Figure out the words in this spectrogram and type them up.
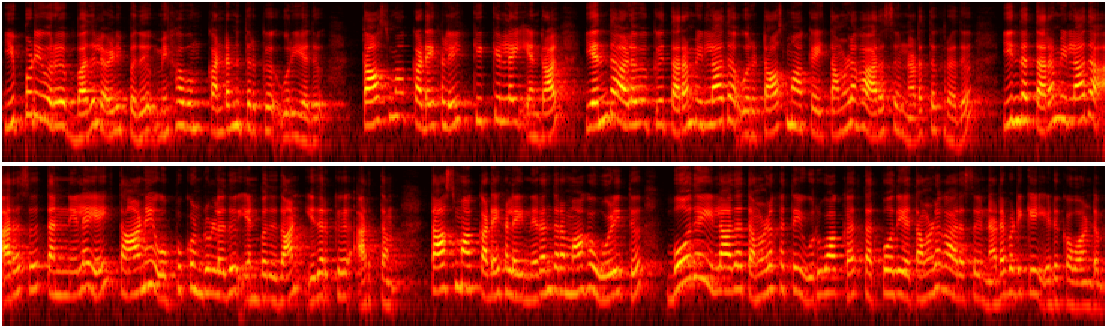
இப்படி ஒரு பதில் அளிப்பது மிகவும் கண்டனத்திற்கு உரியது. டாஸ்மாக் கடைகளில் கிக்கில்லை என்றால் எந்த அளவுக்கு தரமில்லாத ஒரு டாஸ்மாக்கை தமிழக அரசு நடத்துகிறது? இந்த தரமில்லாத அரசு தன் நிலையை தானே ஒப்புக்கொண்டுள்ளது என்பதுதான் இதற்கு அர்த்தம். டாஸ்மாக் கடைகளை நிரந்தரமாக ஒழித்து போதை இல்லாத தமிழகத்தை உருவாக்க தற்போதைய தமிழக அரசு நடவடிக்கை எடுக்க வேண்டும்.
